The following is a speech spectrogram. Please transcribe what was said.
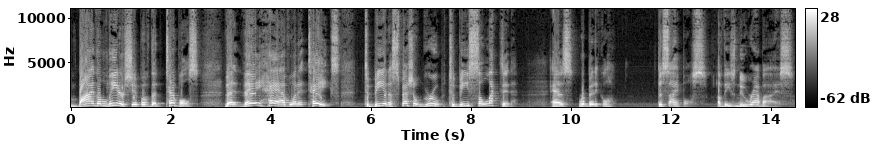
by the leadership of the temples that they have what it takes to be in a special group to be selected as rabbinical disciples of these new rabbis.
